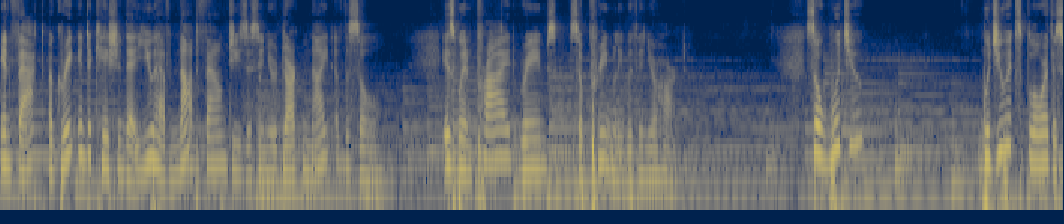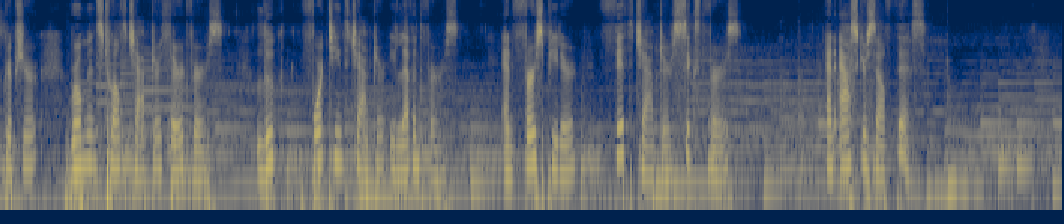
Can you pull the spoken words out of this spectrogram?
in fact, a great indication that you have not found Jesus in your dark night of the soul is when pride reigns supremely within your heart. So, would you? Would you explore the scripture, Romans 12th chapter, 3rd verse, Luke 14th chapter, 11th verse, and 1 Peter 5th chapter, 6th verse, and ask yourself this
